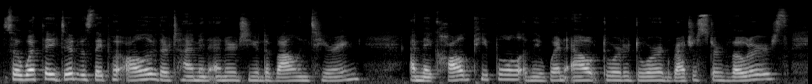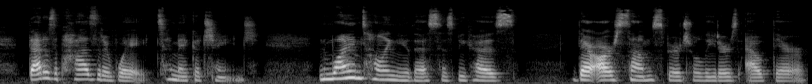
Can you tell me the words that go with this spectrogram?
So, what they did was they put all of their time and energy into volunteering and they called people and they went out door to door and registered voters. That is a positive way to make a change. And why I'm telling you this is because there are some spiritual leaders out there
